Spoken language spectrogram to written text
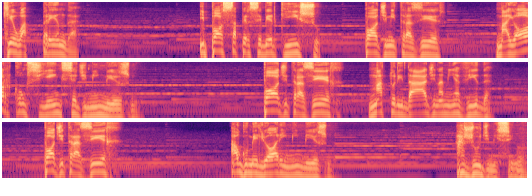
que eu aprenda e possa perceber que isso pode me trazer maior consciência de mim mesmo pode trazer maturidade na minha vida, pode trazer algo melhor em mim mesmo. Ajude-me, Senhor,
